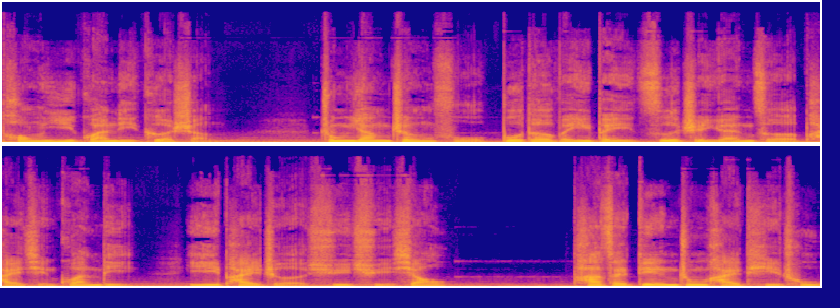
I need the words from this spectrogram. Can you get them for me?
统一管理各省。中央政府不得违背自治原则派遣官吏，已派者需取消。他在电中还提出，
